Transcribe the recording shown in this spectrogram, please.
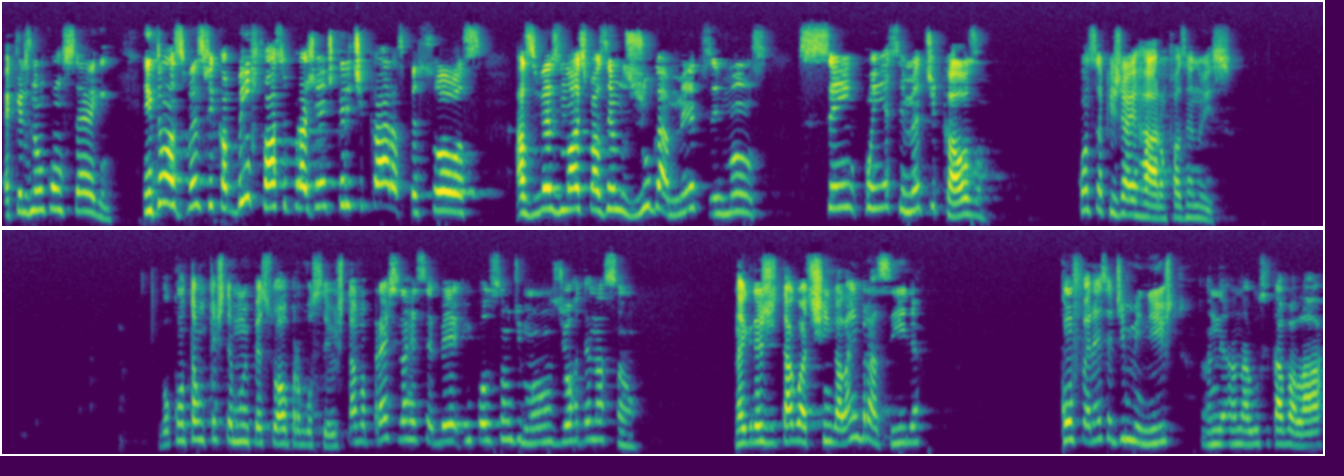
é que eles não conseguem. Então, às vezes, fica bem fácil para a gente criticar as pessoas. Às vezes, nós fazemos julgamentos, irmãos, sem conhecimento de causa. Quantos aqui já erraram fazendo isso? Vou contar um testemunho pessoal para você. Eu estava prestes a receber imposição de mãos de ordenação na igreja de Taguatinga, lá em Brasília. Conferência de ministro, Ana Lúcia estava lá.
